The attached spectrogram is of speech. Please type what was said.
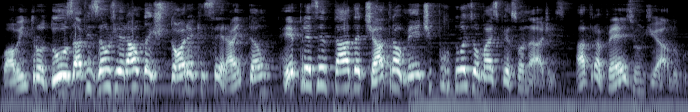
qual introduz a visão geral da história que será então representada teatralmente por dois ou mais personagens, através de um diálogo.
